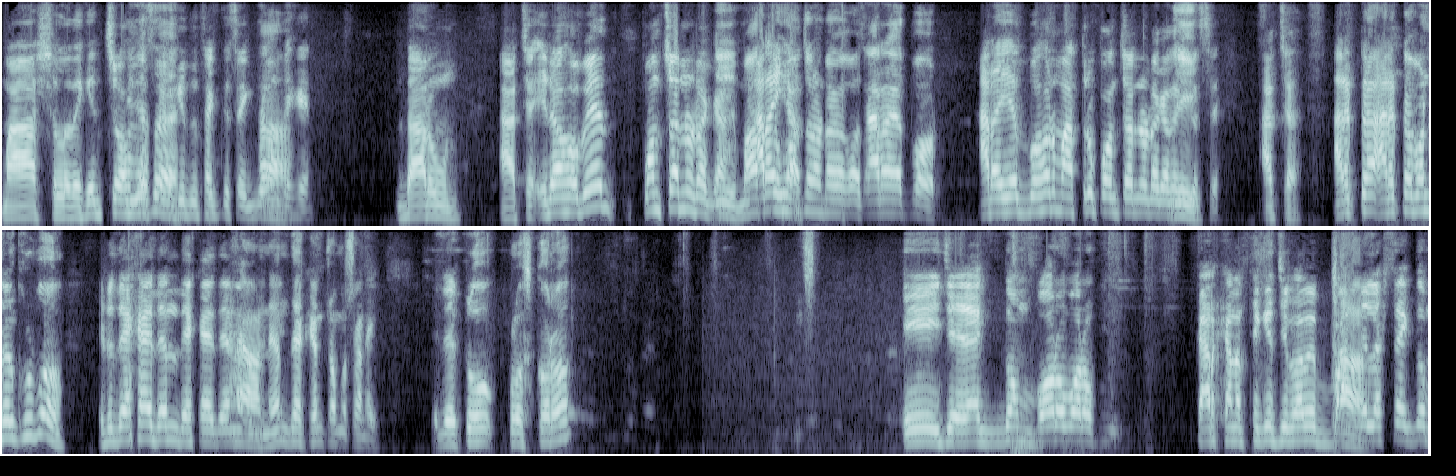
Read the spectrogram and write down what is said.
মাশাআল্লাহ দেখেন চমৎকার? কিন্তু থাকতেছে একদম হ্যাঁ। দেখেন। দারুণ আচ্ছা এটা হবে পঞ্চান্ন টাকা মাত্র আড়াই হাত। 55 টাকা আড়াই হাত পর আড়াই হাত বহর মাত্র পঞ্চান্ন টাকা জি। দেখতেছে আচ্ছা আরেকটা আরেকটা বান্ডেল খুলবো? একটু দেখাই দেন দেখাই দেন। হ্যাঁ নেন দেখেন সমস্যা নেই। এটা একটু ক্লোজ করো। এই যে একদম বড় বড় কারখানা থেকে যেভাবে বান্ডেল আসছে একদম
